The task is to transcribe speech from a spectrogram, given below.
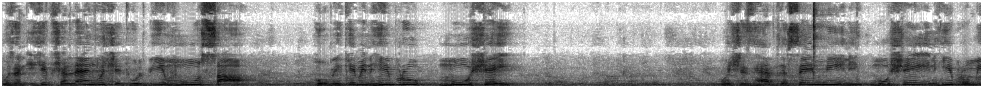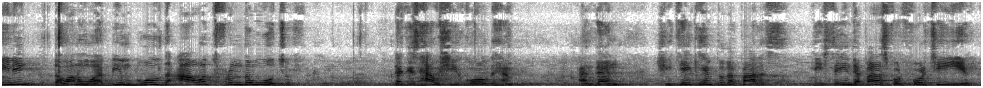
with an Egyptian language, it will be Musa, who became in Hebrew Moshe which is have the same meaning. Moshe in Hebrew meaning the one who had been pulled out from the water. That is how she called him. And then she take him to the palace. He stayed in the palace for 40 years.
